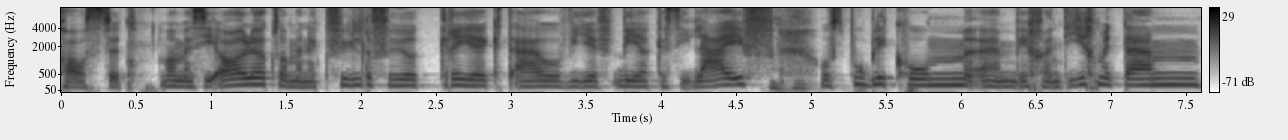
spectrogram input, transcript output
castet, wo man sie anschaut, wo man ein Gefühl dafür kriegt, auch wie wirken sie live mhm. aufs Publikum, ähm, wie könnte ich mit dem,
